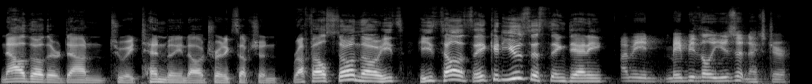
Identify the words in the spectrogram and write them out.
Now, though, they're down to a ten million dollar trade exception. Rafael Stone, though, he's he's telling us they could use this thing, Danny. I mean, maybe they'll use it next year.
